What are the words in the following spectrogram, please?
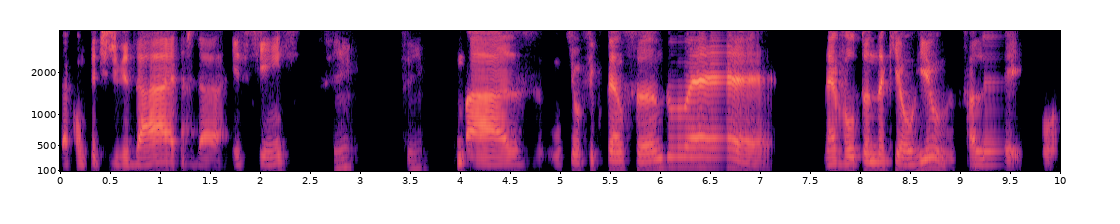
da competitividade, da eficiência. Sim, sim. Mas o que eu fico pensando é, né, voltando aqui ao Rio, falei, pô,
